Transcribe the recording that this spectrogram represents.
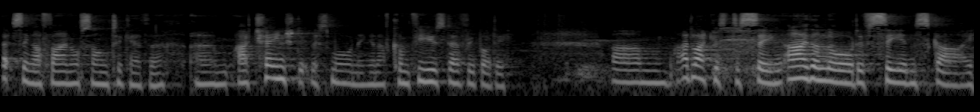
Let's sing our final song together. Um, I changed it this morning and I've confused everybody. Um, I'd like us to sing I, the Lord of Sea and Sky,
